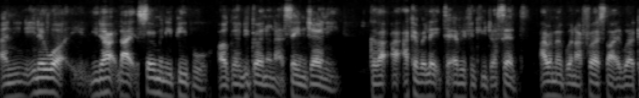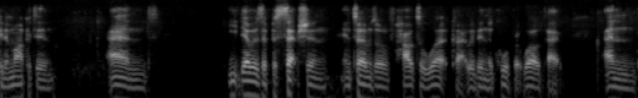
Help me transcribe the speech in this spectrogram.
And you, you know what? You know, like so many people are going to be going on that same journey because I, I, I can relate to everything you just said. I remember when I first started working in marketing and there was a perception in terms of how to work like within the corporate world, like, and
